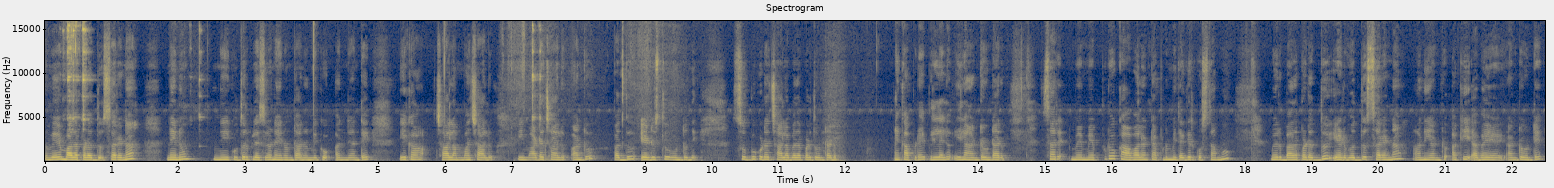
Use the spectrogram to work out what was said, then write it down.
నువ్వేం బాధపడద్దు సరేనా? నేను నీ కూతురు ప్లేస్లో నేను ఉంటాను మీకు అని అంటే ఇక చాలమ్మ చాలు. ఈ మాట చాలు అంటూ పద్దు ఏడుస్తూ ఉంటుంది. సుబ్బు కూడా చాలా బాధపడుతూ ఉంటాడు. ఇంకా అప్పుడే పిల్లలు ఇలా అంటూ ఉంటారు. సరే మేము ఎప్పుడు కావాలంటే అప్పుడు మీ దగ్గరికి వస్తాము. మీరు బాధపడొద్దు ఏడవద్దు సరేనా? అని అంటూ అకి అభయ్ అంటూ ఉంటే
